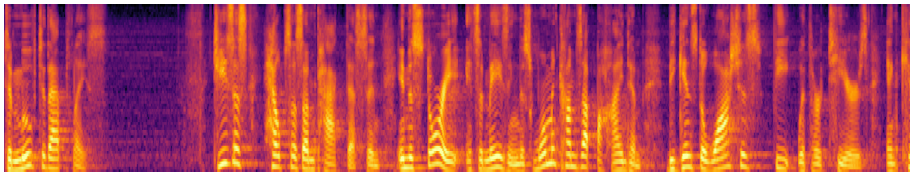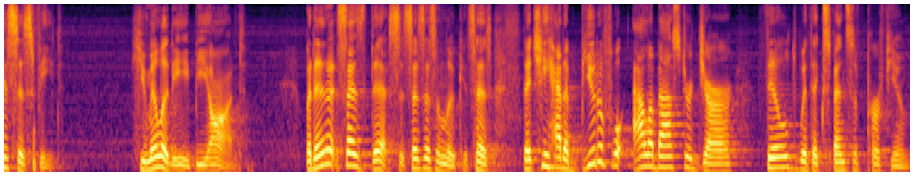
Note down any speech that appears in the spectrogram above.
to move to that place. Jesus helps us unpack this. And in the story, it's amazing. This woman comes up behind him, begins to wash his feet with her tears, and kiss his feet. Humility beyond. But then it says this it says this in Luke it says that she had a beautiful alabaster jar filled with expensive perfume.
